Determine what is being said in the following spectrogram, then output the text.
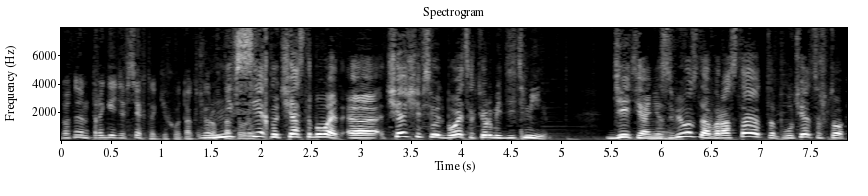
Ну, это, наверное, трагедия всех таких вот актеров, не которые... всех, но часто бывает. Э, чаще всего это бывает с актерами детьми. Дети, они звезды, а вырастают, э, получается, что,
